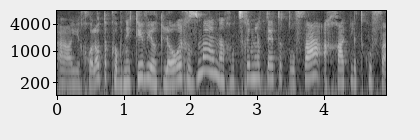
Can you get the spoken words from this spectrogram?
היכולות הקוגניטיביות לאורך זמן, אנחנו צריכים לתת את התרופה אחת לתקופה.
